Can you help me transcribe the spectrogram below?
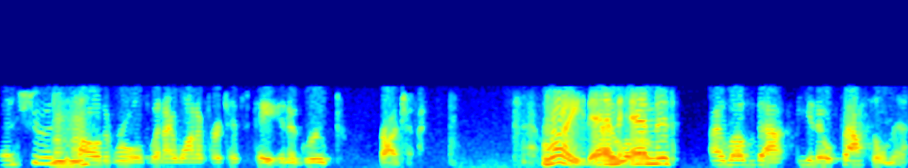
and choose to Mhm. follow the rules when I want to participate in a group project. Right, and love- and this I love that, you know, facilness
